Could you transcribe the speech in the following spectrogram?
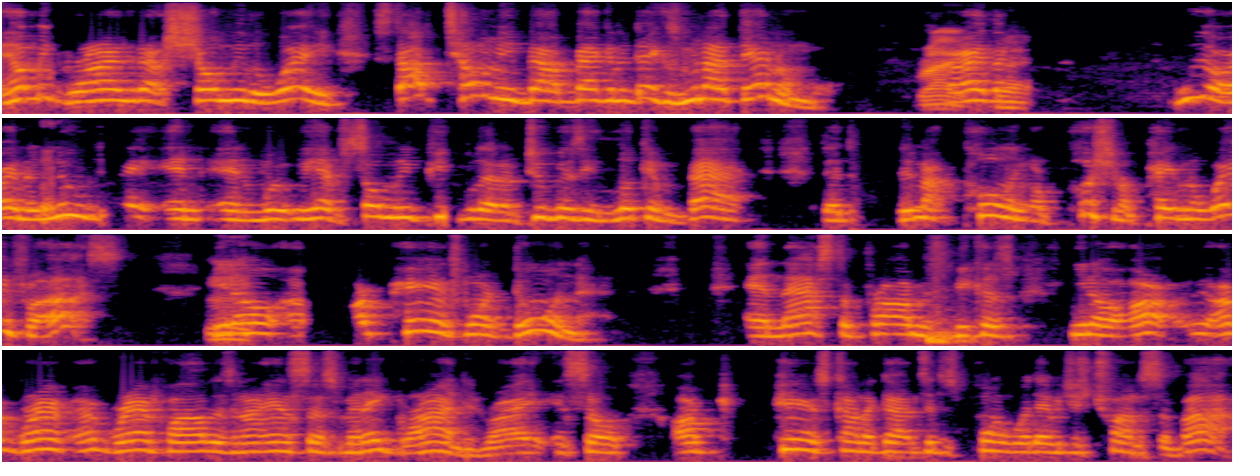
help me grind it out, show me the way. Stop telling me about back in the day because we're not there no more Right. right? Like, Right. We are in a new day, and and we we have so many people that are too busy looking back that they're not pulling or pushing or paving the way for us. You Mm. know, our, our parents weren't doing that, and that's the problem. Is because you know our our grand our grandfathers and our ancestors, man, they grinded, right? And so our parents kind of got to this point where they were just trying to survive,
